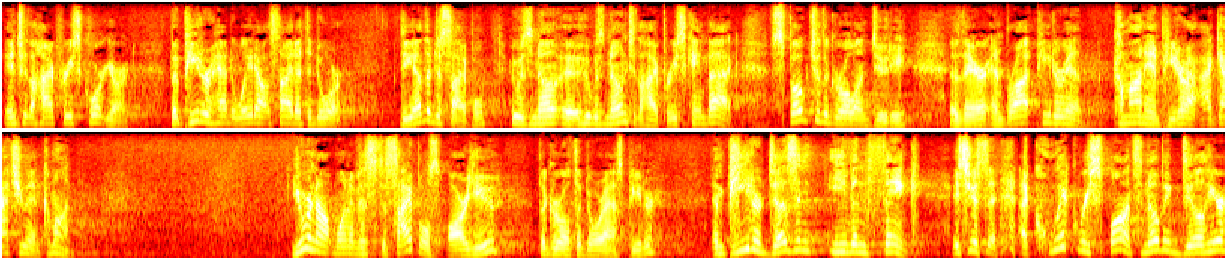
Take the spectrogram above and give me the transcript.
into the high priest's courtyard. But Peter had to wait outside at the door. The other disciple, who was, known, uh, who was known to the high priest, came back, spoke to the girl on duty there, and brought Peter in. Come on in, Peter. I, I got you in. Come on. You are not one of his disciples, are you? The girl at the door asked Peter. And Peter doesn't even think. It's just a, a, quick response. No big deal here.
